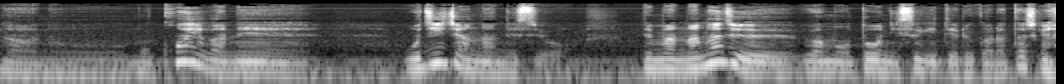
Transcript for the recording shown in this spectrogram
あのもう声がねおじいちゃんなんですよ。でまあ、70はもうとうに過ぎてるから確かに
